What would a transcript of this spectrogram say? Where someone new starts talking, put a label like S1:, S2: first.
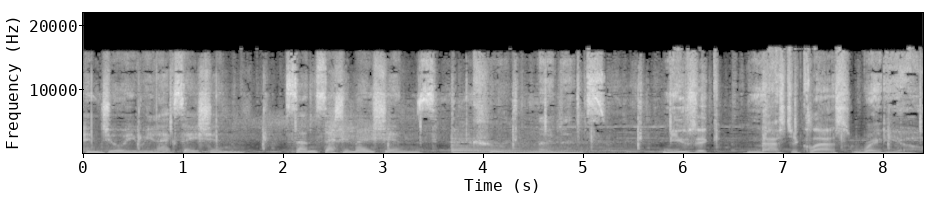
S1: Enjoy relaxation. Sunset Emotions, cool moments.
S2: Music Masterclass Radio.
